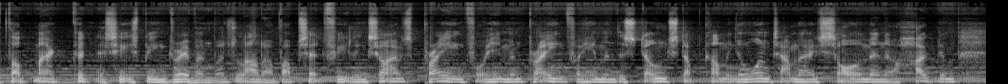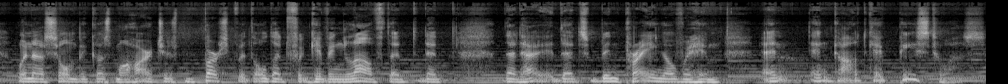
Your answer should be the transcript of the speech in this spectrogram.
thought, my goodness, he's being driven with a lot of upset feelings. So I was praying for him and praying for him, and the stone stopped coming. And one time I saw him and I hugged him when I saw him because my heart just burst with all that forgiving love that that that I, that's been praying over him, and and God gave peace to us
